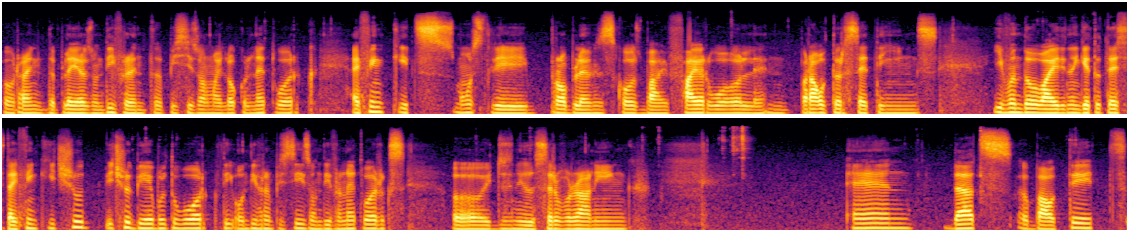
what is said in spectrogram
or running the players on different uh, PCs on my local network. I think it's mostly problems caused by firewall and router settings. Even though I didn't get to test it, I think it should it should be able to work the, on different PCs on different networks uh, you just needs a server running and that's about it.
